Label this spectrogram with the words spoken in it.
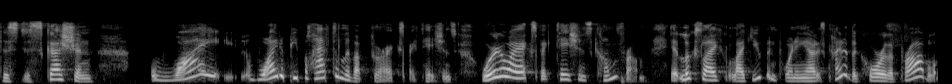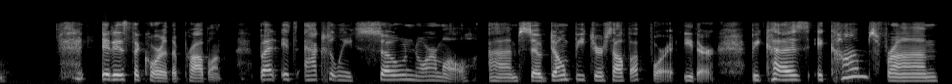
this discussion. Why why do people have to live up to our expectations? Where do our expectations come from? It looks like, like you've been pointing out, it's kind of the core of the problem. It is the core of the problem, but it's actually so normal. Um, so don't beat yourself up for it either, because it comes from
